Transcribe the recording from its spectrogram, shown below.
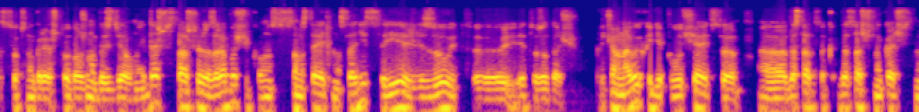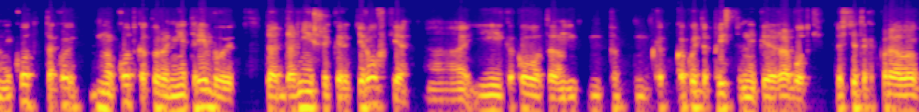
собственно говоря, что должно быть сделано. И дальше старший разработчик, он самостоятельно садится и реализует э, эту задачу. Причем на выходе получается э, достаточно, достаточно качественный код, такой ну, код, который не требует дальнейшей корректировки э, и какого-то какой-то пристальной переработки. То есть это, как правило,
